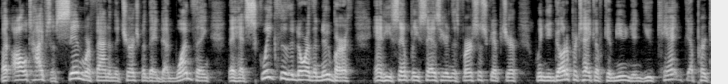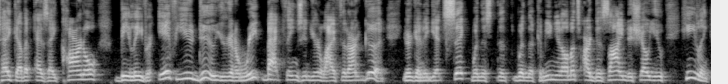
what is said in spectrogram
But all types of sin were found in the church, but they'd done one thing. They had squeaked through the door of the new birth. And he simply says here in this verse of scripture, when you go to partake of communion, you can't partake of it as a carnal believer. If you do, you're going to reap back things into your life that aren't good. You're going to get sick when this the, when the communion elements are designed to show you healing.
